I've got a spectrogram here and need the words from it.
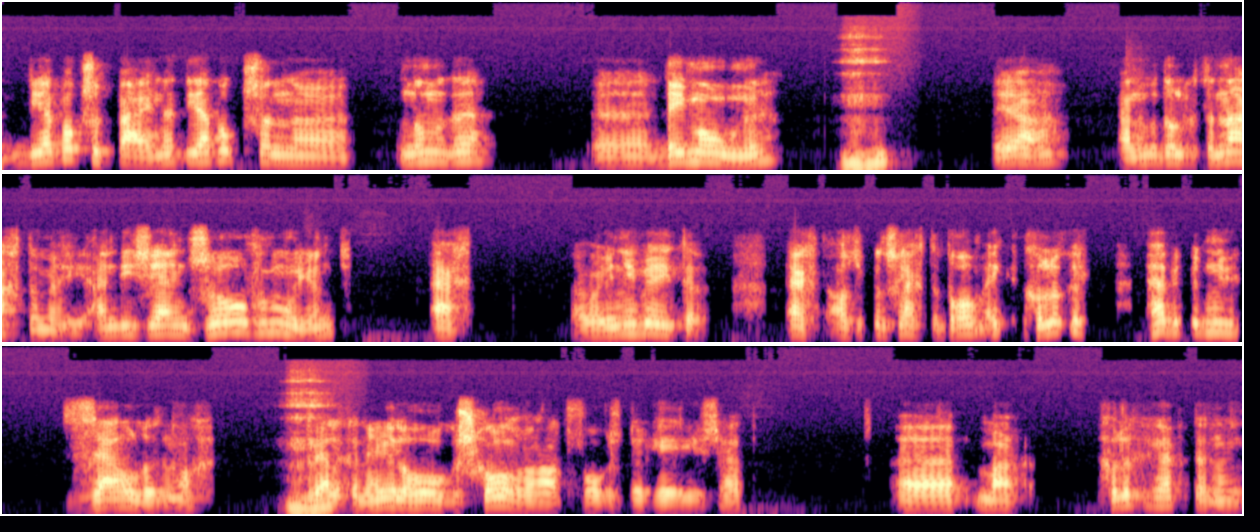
die hebben ook zijn pijn, hè. die hebben ook zijn, eh noemde, eh demonen. Mhm. Ja, en dan bedoel ik de nachten mee. En die zijn zo vermoeiend. Echt. Dat wil je niet weten. Echt, als ik een slechte droom. Ik, gelukkig heb ik het nu zelden nog. Terwijl ik een hele hoge score had volgens de GGZ. Eh, maar gelukkig heb ik dat nog,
